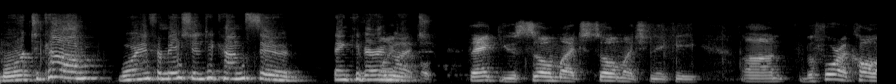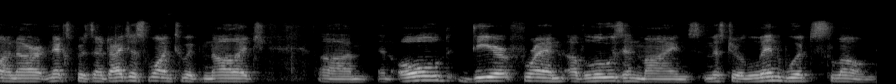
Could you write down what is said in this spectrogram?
more to come, more information to come soon. Thank you very Wonderful. much. Thank you so much, so much, Nikki. Um, before I call on our next presenter, I just want to acknowledge um, an old dear friend of Lou's and Mine's, Mr. Lenwood Sloan,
